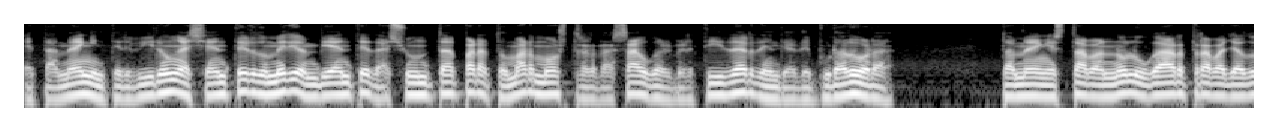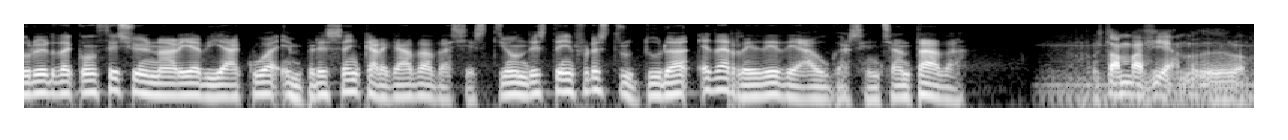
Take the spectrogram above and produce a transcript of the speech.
e tamén interviron axentes do medio ambiente da Xunta para tomar mostras das augas vertidas dende a depuradora. Tamén estaban no lugar traballadores da concesionaria Viacua, empresa encargada da xestión desta infraestructura e da rede de augas enchantada. Están vaciando, desde logo.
